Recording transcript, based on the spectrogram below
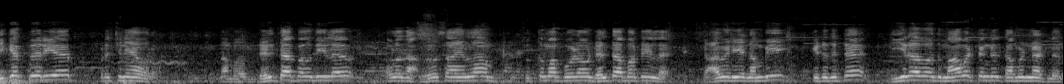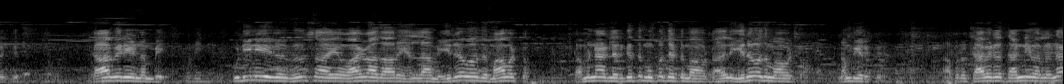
மிகப்பெரிய பிரச்சனையா வரும். நம்ம டெல்டா பகுதியில் அவ்வளவுதான். விவசாயம்லாம் சுத்தமா போயிடும் டெல்டா பாட்டும் இல்லை. காவிரியை நம்பி கிட்டத்தட்ட இருபது மாவட்டங்கள் தமிழ்நாட்டில் இருக்கு. காவிரியை நம்பி. குடிநீர் விவசாயம் வாழ்வாதாரம் எல்லாம் இருபது மாவட்டம். தமிழ்நாட்டில் இருக்கிறது முப்பத்தெட்டு மாவட்டம். அதில் இருபது மாவட்டம் நம்பி இருக்கு. அப்புறம் காவிரியில் தண்ணி வரலன்னா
